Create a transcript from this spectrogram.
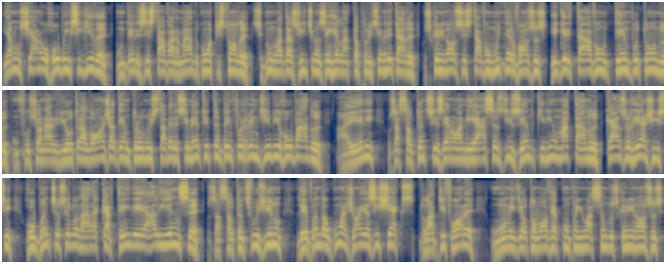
e anunciaram o roubo em seguida. Um deles estava armado com uma pistola. Segundo uma das vítimas, em relato à Polícia Militar, os criminosos estavam muito nervosos e gritavam o tempo todo. Um funcionário de outra loja adentrou no estabelecimento e também foi rendido e roubado. A ele, os assaltantes fizeram ameaças dizendo que iriam matá-lo caso reagisse, roubando seu celular, a carteira e a aliança. Os assaltantes fugiram, levando algumas joias e cheques. Do lado de fora, um homem de automóvel acompanhou a ação dos criminosos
